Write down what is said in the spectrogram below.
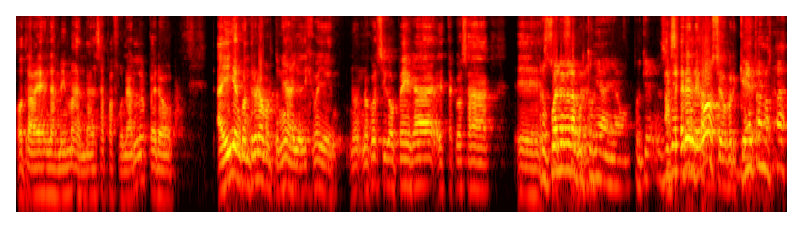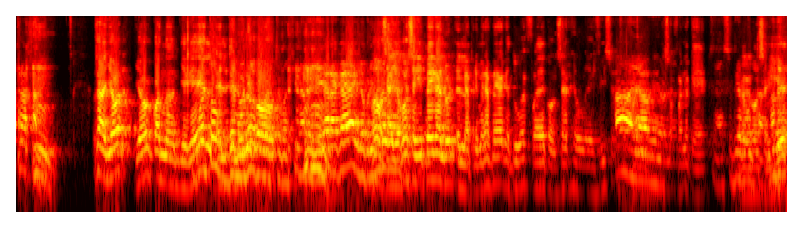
otra vez en las mismas andanzas para funarlo, pero ahí yo encontré una oportunidad. Yo dije, oye, no, no consigo pega, esta cosa... Eh, pero ¿cuál era la oportunidad, digamos? Porque, hacer el negocio, porque... Mientras no estás trabajando. O sea, yo, yo cuando llegué, el, el, el único... ¿Te imaginas llegar acá y lo primero No, o sea, que... yo conseguí pega, la primera pega que tuve fue de conserje en un edificio. Ah, ya, ok. Eso fue lo que, ya, lo que conseguí. No te,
